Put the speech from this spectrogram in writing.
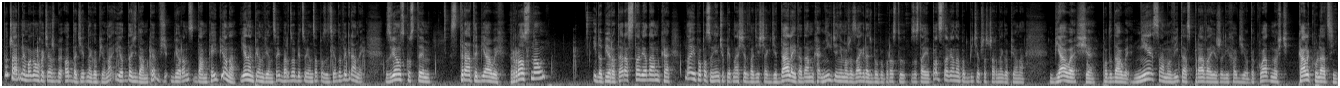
to czarne mogą chociażby oddać jednego piona i oddać damkę, biorąc damkę i piona. Jeden pion więcej, bardzo obiecująca pozycja do wygranej. W związku z tym straty białych rosną i dopiero teraz stawia damkę. No i po posunięciu 15-20, gdzie dalej ta damka nigdzie nie może zagrać, bo po prostu zostaje podstawiona podbicie przez czarnego piona. Białe się poddały. Niesamowita sprawa, jeżeli chodzi o dokładność kalkulacji,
